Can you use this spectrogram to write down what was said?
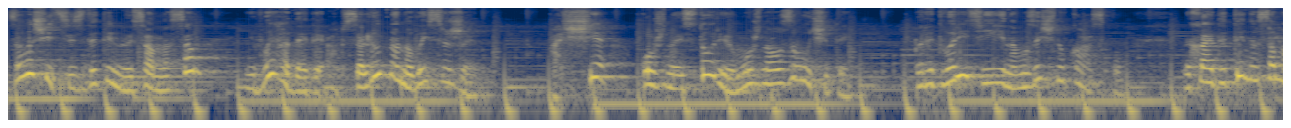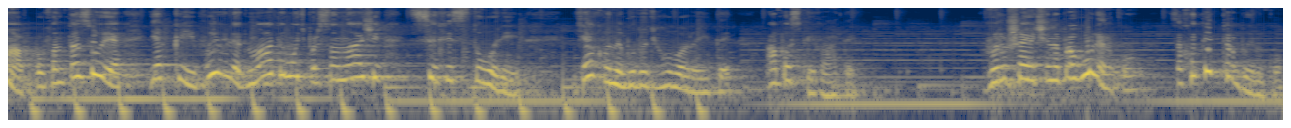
Залишіться з дитиною сам на сам і вигадайте абсолютно новий сюжет. А ще кожну історію можна озвучити. Перетворіть її на музичну казку. Нехай дитина сама пофантазує, який вигляд матимуть персонажі цих історій, як вони будуть говорити або співати. Вирушаючи на прогулянку, захопіть торбинку.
